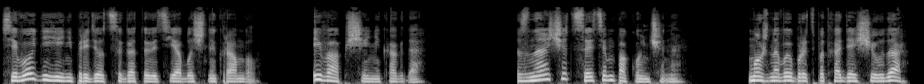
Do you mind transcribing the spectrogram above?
Сегодня ей не придется готовить яблочный крамбл. И вообще никогда. Значит, с этим покончено. Можно выбрать подходящий удар.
